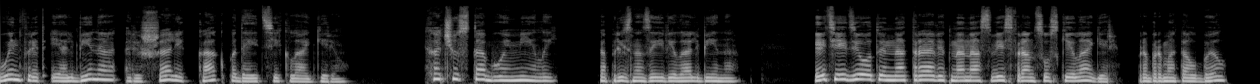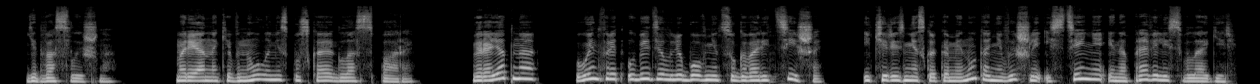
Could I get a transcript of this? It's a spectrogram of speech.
Уинфред и Альбина решали, как подойти к лагерю. «Хочу с тобой, милый», — капризно заявила Альбина. «Эти идиоты натравят на нас весь французский лагерь», — пробормотал Белл, едва слышно. Марианна кивнула, не спуская глаз с пары. Вероятно, Уинфрид убедил любовницу говорить тише, и через несколько минут они вышли из тени и направились в лагерь.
